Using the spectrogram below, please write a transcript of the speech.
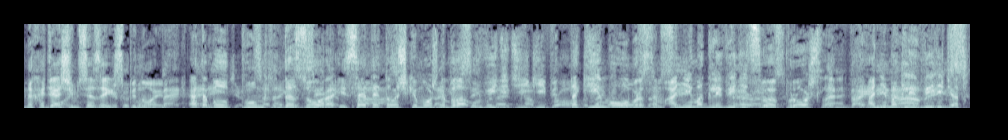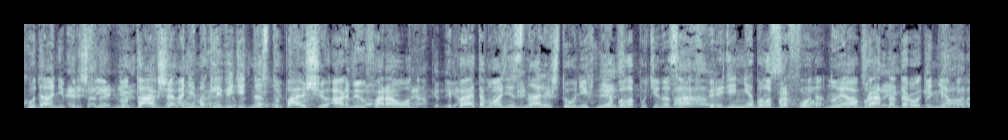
находящимся за их спиной. Это был пункт дозора, и с этой точки можно было увидеть Египет. Таким образом, они могли видеть свое прошлое, они могли видеть, откуда они пришли, но также они могли видеть наступающую армию фараона. И поэтому они знали, что у них не было пути назад, впереди не было прохода, но и обратно дороги не было.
